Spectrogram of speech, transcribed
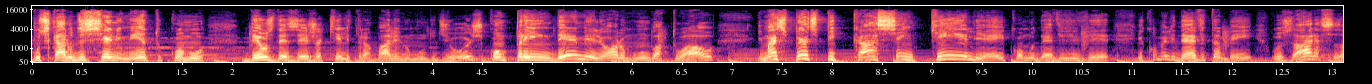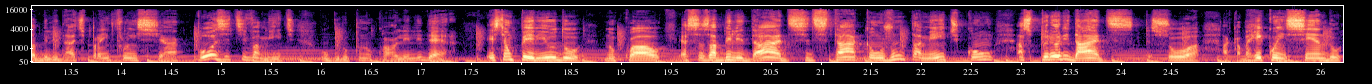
buscar o discernimento como Deus deseja que ele trabalhe no mundo de hoje, compreender melhor o mundo atual e mais perspicácia em quem ele é e como deve viver e como ele deve também usar essas habilidades para influenciar positivamente o grupo no qual ele lidera. Este é um período no qual essas habilidades se destacam juntamente com as prioridades. Pessoa acaba reconhecendo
